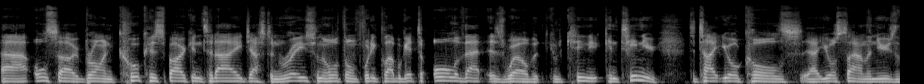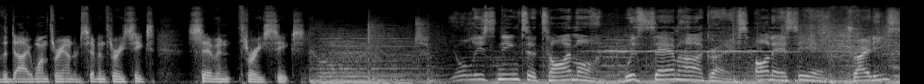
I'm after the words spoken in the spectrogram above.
Uh, also, Brian Cook has spoken today. Justin Reeves from the Hawthorn Footy Club. We'll get to all of that as well, but continue, continue to take your calls, uh, your say on the news of the day. 1300 736 736. Listening to Time On with Sam Hargreaves on SEN. Tradies,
